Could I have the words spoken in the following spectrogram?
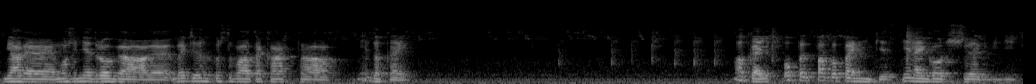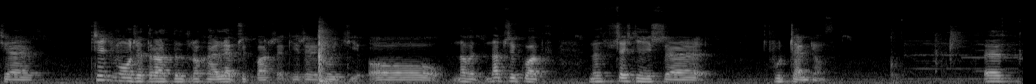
w miarę, może nie droga, ale będzie trochę kosztowała ta karta, więc okej. Okej, okay. opening jest nie najgorszy, jak widzicie. Przejdźmy może teraz do trochę lepszych paczek, jeżeli chodzi o nawet na przykład na wcześniejsze Food Champions. E,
